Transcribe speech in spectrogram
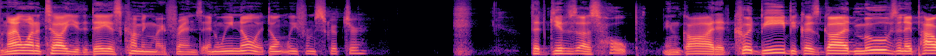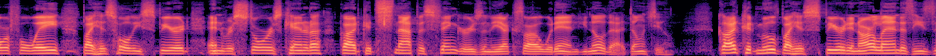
And I want to tell you, the day is coming, my friends, and we know it, don't we, from Scripture? that gives us hope in God. It could be because God moves in a powerful way by His Holy Spirit and restores Canada. God could snap His fingers and the exile would end. You know that, don't you? God could move by His Spirit in our land as He's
